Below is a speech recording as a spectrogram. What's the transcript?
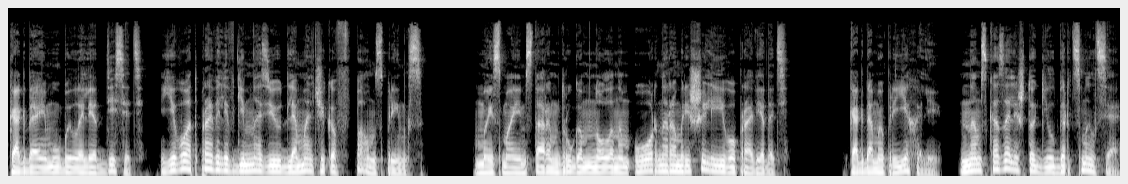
Когда ему было лет 10, его отправили в гимназию для мальчиков в Палм-Спрингс. Мы с моим старым другом Ноланом Уорнером решили его проведать. Когда мы приехали, нам сказали, что Гилберт смылся,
